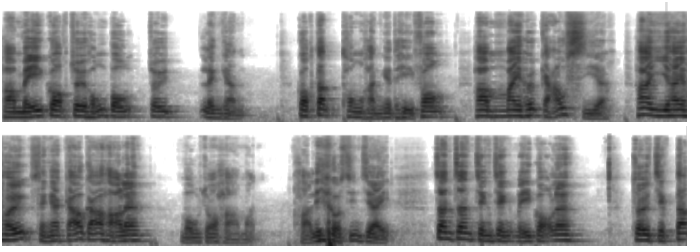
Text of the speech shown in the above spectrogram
嚇，美國最恐怖、最令人覺得痛恨嘅地方，嚇唔係佢搞事啊，嚇而係佢成日搞搞下咧冇咗下文。嚇，呢個先至係真真正正美國咧最值得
